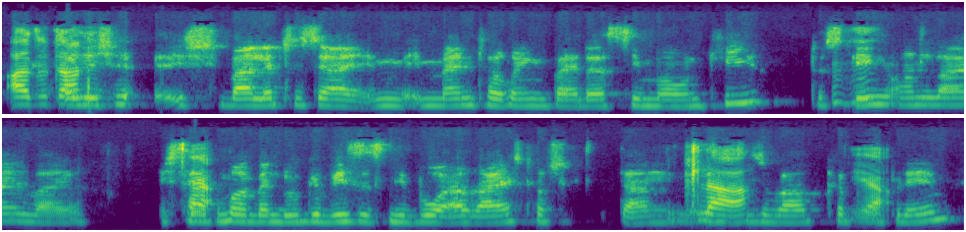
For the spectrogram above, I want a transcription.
Also, dann, also ich, ich war letztes Jahr im, im Mentoring bei der Simone Key. Das mhm. ging online, weil ich sage ja. mal, wenn du ein gewisses Niveau erreicht hast, dann Klar. ist das überhaupt kein Problem.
